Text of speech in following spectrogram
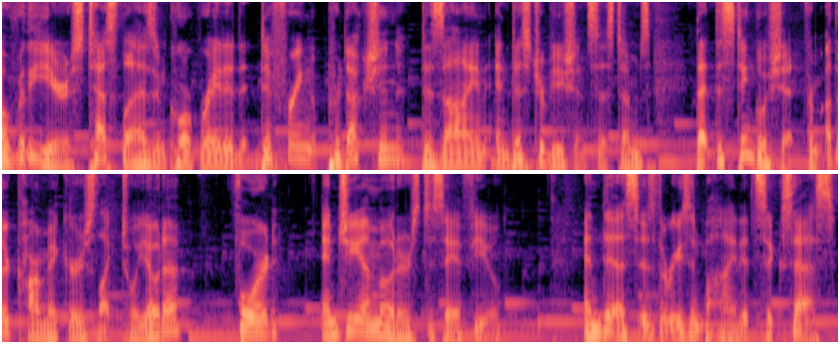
Over the years, Tesla has incorporated differing production, design, and distribution systems that distinguish it from other car makers like Toyota, Ford, and GM Motors, to say a few. And this is the reason behind its success.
